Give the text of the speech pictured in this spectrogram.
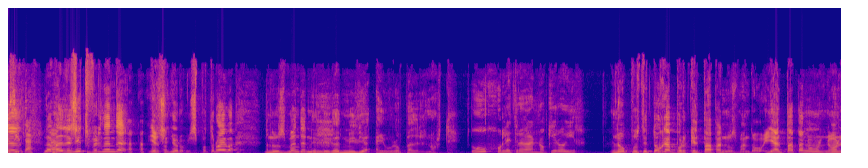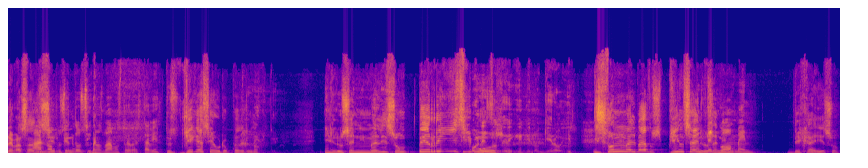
madrecita. la madrecita Fernanda y el señor obispo Trueba nos mandan en la Edad Media a Europa del Norte. Újule, Trueba, no quiero ir. No, pues te toca porque el Papa nos mandó. Y al Papa no, no le vas a Ah, decir no, pues que entonces sí Bueno, nos vamos, Trueba, está bien. Entonces llegas a Europa del Norte y los animales son perrísimos. Por eso te dije que no quiero ir. Y son malvados. Piensa en los Te animales. comen. Deja eso.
